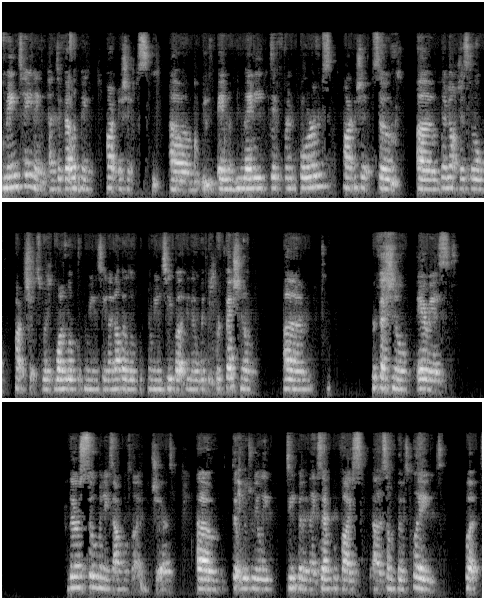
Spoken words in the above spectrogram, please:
maintaining and developing partnerships um, in many different forums, partnerships. So um, they're not just all partnerships with one local community and another local community, but you know, with the professional um, professional areas. There are so many examples that I've shared um, that would really deepen and exemplify uh, some of those claims. But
